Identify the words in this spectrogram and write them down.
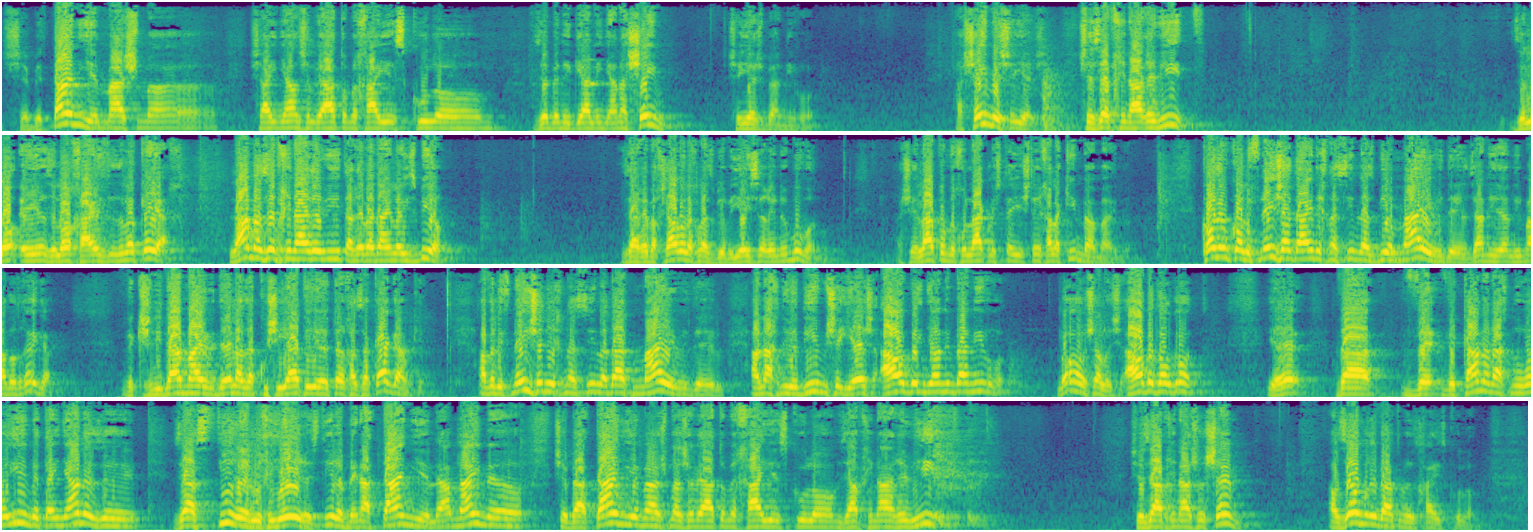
שבתניא משמע שהעניין של ואתו מחייס כולו זה בנגיע לעניין השם שיש בהניבו. השם שיש, שזה בחינה רביעית. זה לא ער, זה לא חייס וזה לא כיח. למה זה בחינה רביעית? הרב עדיין לא הסביר. זה הרב עכשיו הולך להסביר, וייסר אינו מובן. השאלה פה מחולק לשתי חלקים במים. קודם כל, לפני שעדיין נכנסים להסביר מה ההבדל, זה אני נלמד עוד רגע. וכשנדע מה ההבדל, אז הקושייה תהיה יותר חזקה גם כן. אבל לפני שנכנסים לדעת מה ההבדל, אנחנו יודעים שיש ארבע עניונים בניברו. לא שלוש, ארבע דרגות. Yeah. ו- ו- וכאן אנחנו רואים את העניין הזה, זה הסטירה לחיירה, סטירה בין התניא למיימר, שבתניא משמע שווה אטום מחייס כולום, זה הבחינה הרביעית, שזה הבחינה של שם. על זה אומרים באטום מחייס כולום.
